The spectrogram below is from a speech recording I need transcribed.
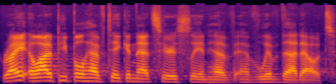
right? A lot of people have taken that seriously and have, have lived that out.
